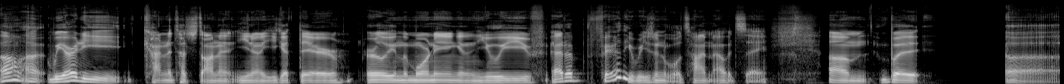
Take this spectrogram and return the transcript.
Oh, uh, we already kind of touched on it. You know, you get there early in the morning and then you leave at a fairly reasonable time, I would say. Um, but uh,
